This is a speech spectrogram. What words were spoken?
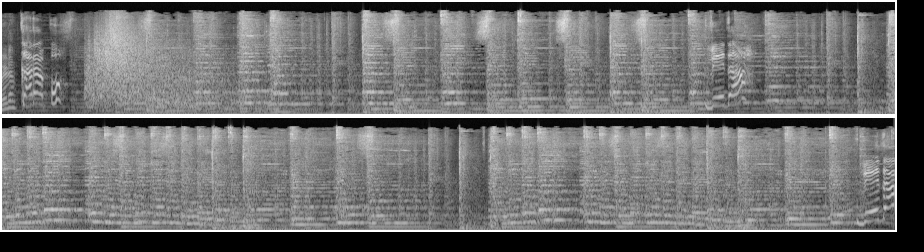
మేడం. కరాపో వేదా? వేదా?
